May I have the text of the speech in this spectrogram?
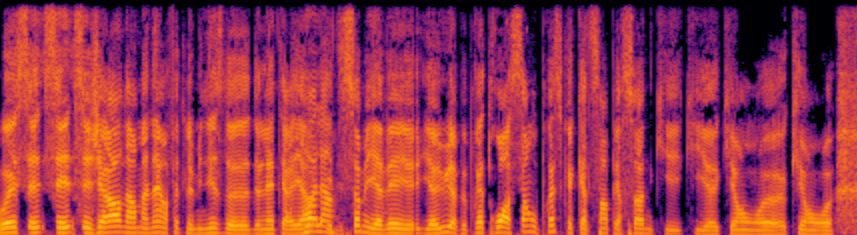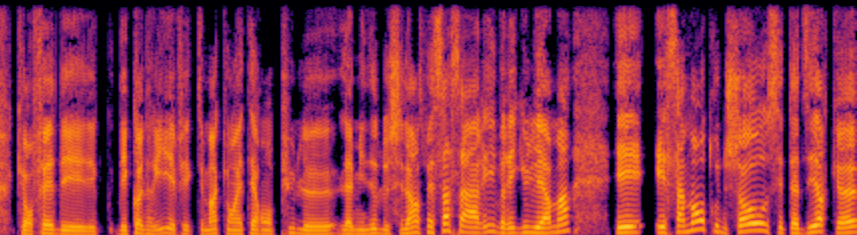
Oui, c'est Gérard Darmanin, en fait, le ministre de, de l'Intérieur, qui a dit ça, mais il y avait, il y a eu à peu près 300 ou presque 400 personnes qui, qui, euh, qui ont, euh, qui ont, qui ont fait des, des conneries, effectivement, qui ont interrompu le, la minute de silence. Mais ça, ça arrive régulièrement et, et ça montre une chose, c'est-à-dire que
